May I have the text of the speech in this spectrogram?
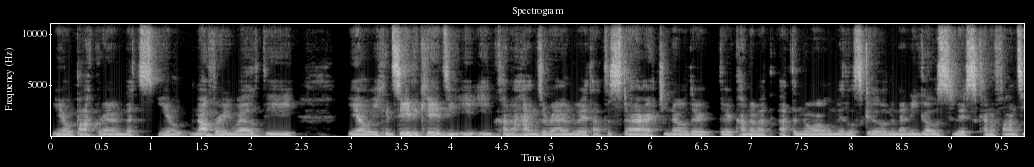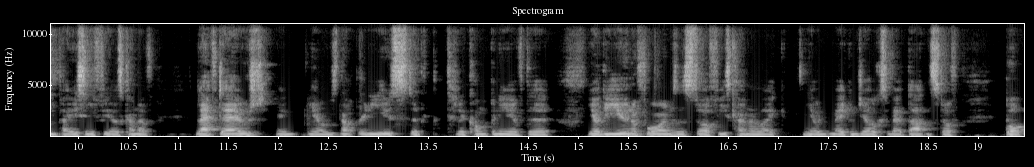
you know background that's you know not very wealthy you know you can see the kids he, he kind of hangs around with at the start you know they're they're kind of at, at the normal middle school and then he goes to this kind of fancy place and he feels kind of left out and you know he's not really used to, to the company of the you know the uniforms and stuff. He's kind of like you know making jokes about that and stuff. But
